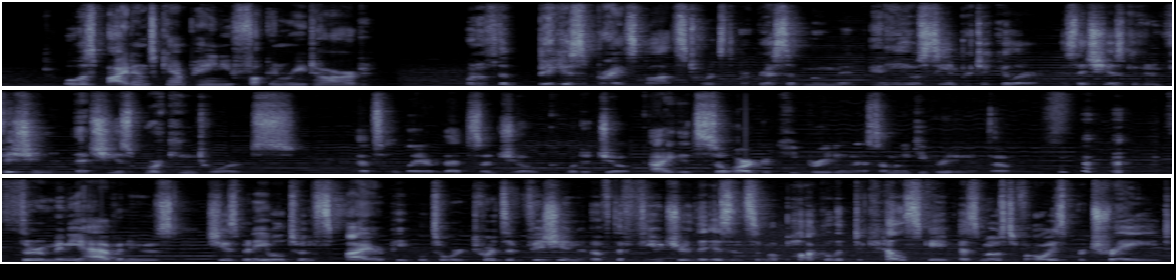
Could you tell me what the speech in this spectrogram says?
what was Biden's campaign, you fucking retard? One of the biggest bright spots towards the progressive movement, and AOC in particular, is that she has given vision that she is working towards. That's hilarious. That's a joke. What a joke. I it's so hard to keep reading this. I'm gonna keep reading it though. Through many avenues, she has been able to inspire people to work towards a vision of the future that isn't some apocalyptic hellscape as most have always portrayed.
